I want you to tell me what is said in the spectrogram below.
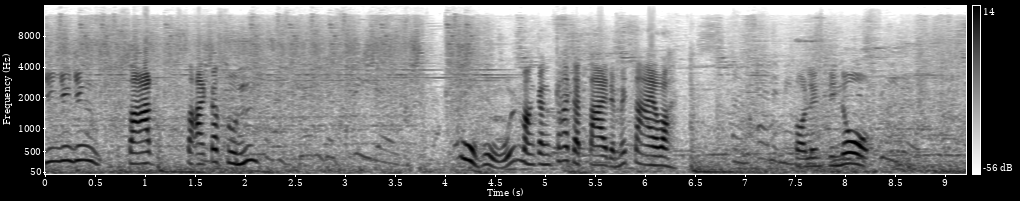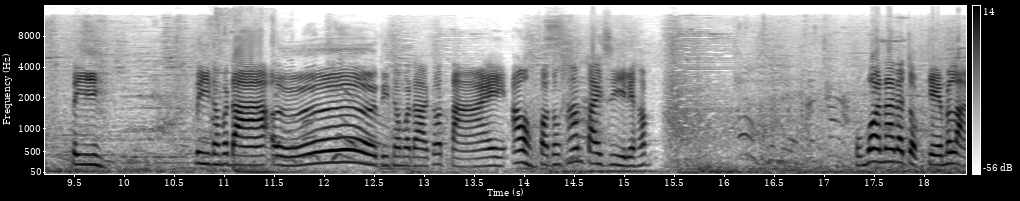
ยิงยิงยิงสาดสาดกระสุนโอ้โหมังกังก้าจะตายแต่ไม่ตายว่ะฟอเรนติโน ตี ตีธรรมดา เออ ตีธรรมดาก็ตาย เอ้าฝั่งตรงข้ามตายสี่เลยครับ ผมว่าน่าจะจบเกมแล้วล่ะ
